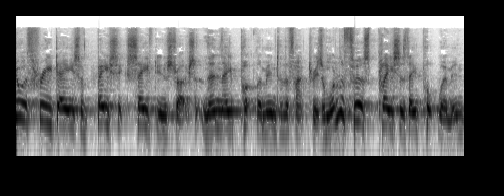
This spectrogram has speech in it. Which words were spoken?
two or three days of basic safety instruction, and then they put them into the factories. And one of the first places they put women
